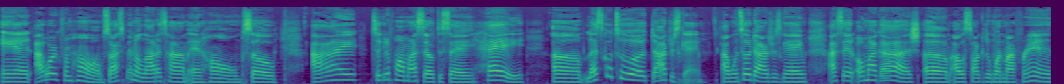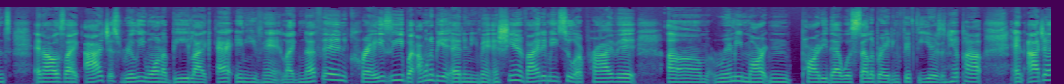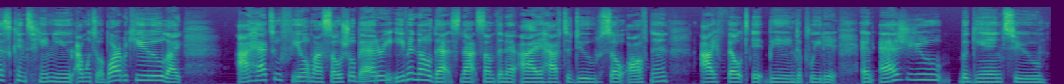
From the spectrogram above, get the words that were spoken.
And i work from home so i spend a lot of time at home. So i took it upon myself to say hey um, let's go to a dodgers game I went to a Dodgers game. I said, "Oh my gosh!" Um, I was talking to one of my friends, and I was like, "I just really want to be like at an event, like nothing crazy, but I want to be at an event." And she invited me to a private um, Remy Martin party that was celebrating 50 years in hip hop, and I just continued. I went to a barbecue, like. I had to feel my social battery, even though that's not something that I have to do so often. I felt it being depleted. And as you begin to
